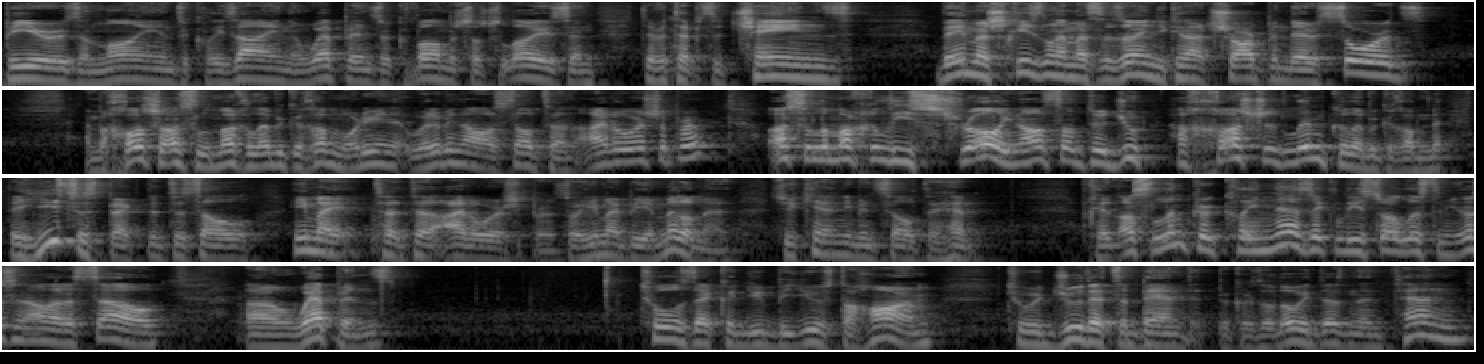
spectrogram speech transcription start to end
beers and lions, or klizayin and weapons, or kaval mashaloyas and different types of chains. You cannot sharpen their swords. And whatever you're not sell to an idol worshiper, you're not sell to a Jew, that he suspected to sell, he might to, to idol worshiper, so he might be a middleman, so you can't even sell to him. You're also not allowed to sell uh, weapons, tools that could be used to harm, to a Jew that's a bandit, because although he doesn't intend,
